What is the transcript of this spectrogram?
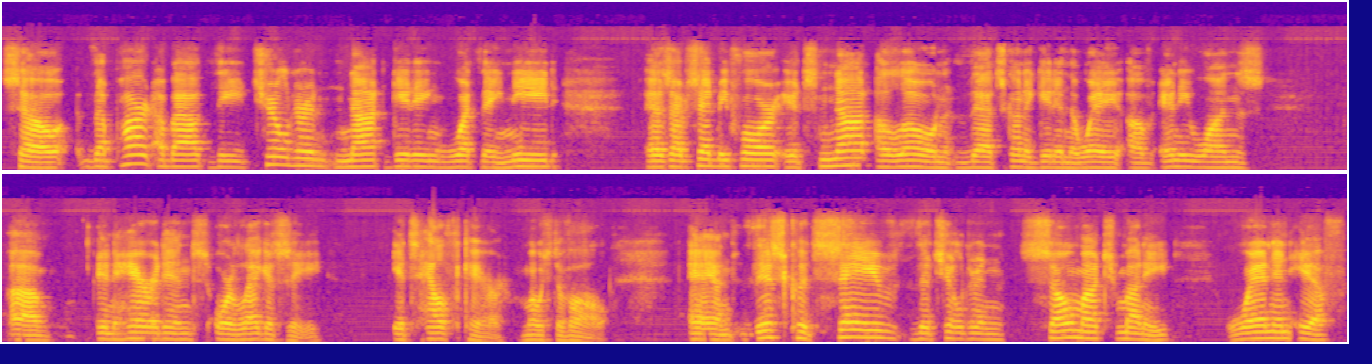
So, the part about the children not getting what they need, as I've said before, it's not a loan that's going to get in the way of anyone's um, inheritance or legacy. It's health care, most of all. And this could save the children so much money when and if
